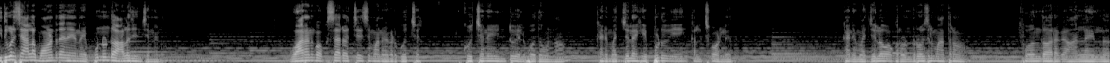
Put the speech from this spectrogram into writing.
ఇది కూడా చాలా బాగుంటుందని నేను ఎప్పటి నుండో ఆలోచించాను నేను. వారానికి ఒకసారి వచ్చేసి మనం ఇక్కడ కూర్చో కూర్చొని వింటూ వెళ్ళిపోతూ ఉన్నాం. కానీ మధ్యలో ఎప్పుడు ఏం కలుసుకోవట్లేదు కానీ మధ్యలో ఒక రెండు రోజులు మాత్రం ఫోన్ ద్వారా ఆన్లైన్లో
